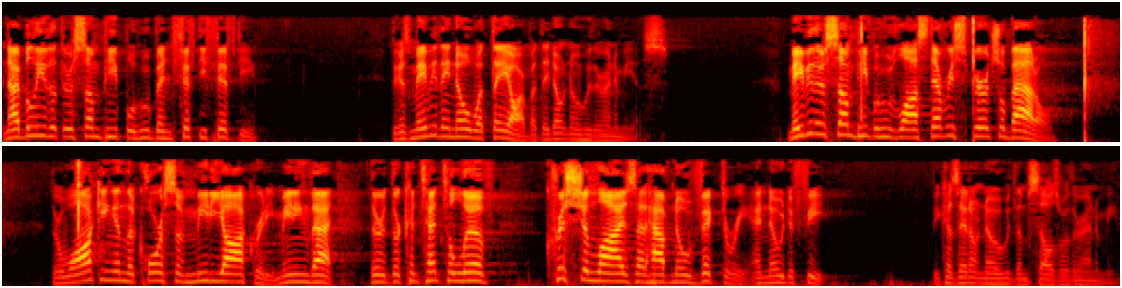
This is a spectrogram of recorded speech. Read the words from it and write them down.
And I believe that there are some people who've been 50-50. Because maybe they know what they are, but they don't know who their enemy is. Maybe there's some people who've lost every spiritual battle, They're walking in the course of mediocrity, meaning that they're, they're content to live Christian lives that have no victory and no defeat because they don't know who themselves or their enemy.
